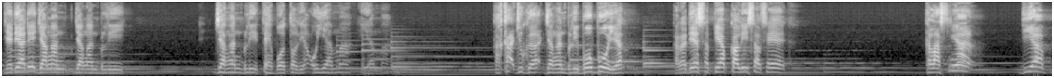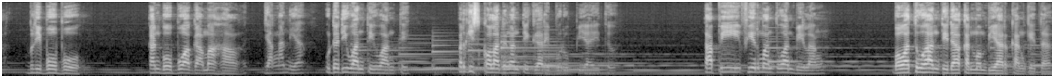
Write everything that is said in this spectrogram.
Jadi adik jangan jangan beli jangan beli teh botol ya. Oh iya mah, iya mah. Kakak juga jangan beli bobo ya. Karena dia setiap kali selesai kelasnya dia beli bobo. Kan bobo agak mahal. Jangan ya, udah diwanti-wanti. Pergi sekolah dengan 3000 rupiah itu. Tapi firman Tuhan bilang bahwa Tuhan tidak akan membiarkan kita.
